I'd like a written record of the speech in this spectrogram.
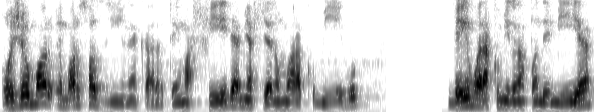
Hoje eu moro, eu moro sozinho, né, cara? Eu tenho uma filha, minha filha não mora comigo. Veio morar comigo na pandemia,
